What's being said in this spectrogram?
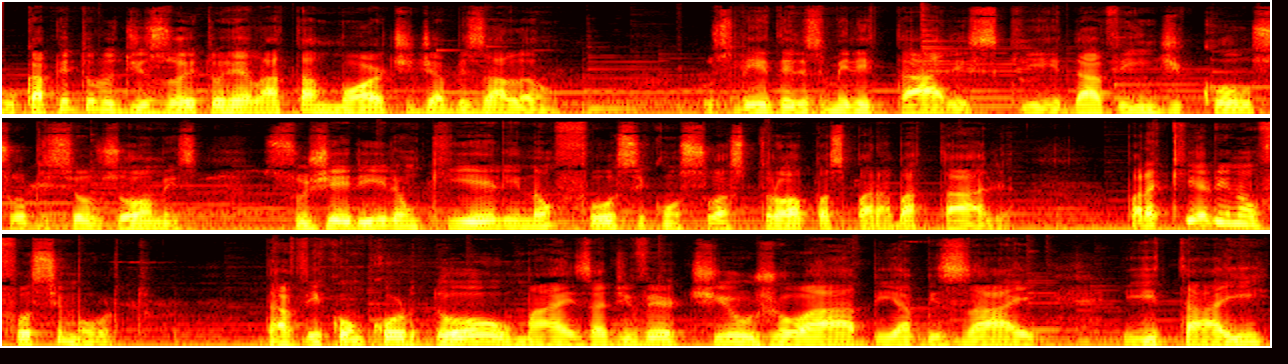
O capítulo 18 relata a morte de Abisalão. Os líderes militares que Davi indicou sobre seus homens sugeriram que ele não fosse com suas tropas para a batalha, para que ele não fosse morto. Davi concordou, mas advertiu Joabe, Abisai e Itaí,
